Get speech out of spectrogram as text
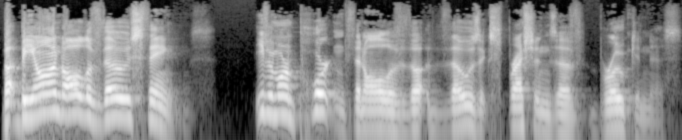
But beyond all of those things, even more important than all of the, those expressions of brokenness.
